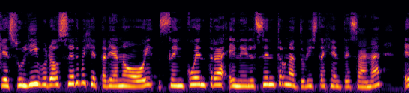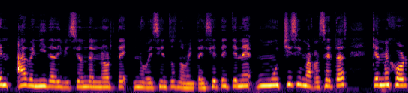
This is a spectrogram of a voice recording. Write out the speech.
que su libro Ser Vegetariano Hoy se encuentra en el Centro Naturista Gente Sana en Avenida División del Norte 997 y tiene muchísimas recetas. ¿Quién mejor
